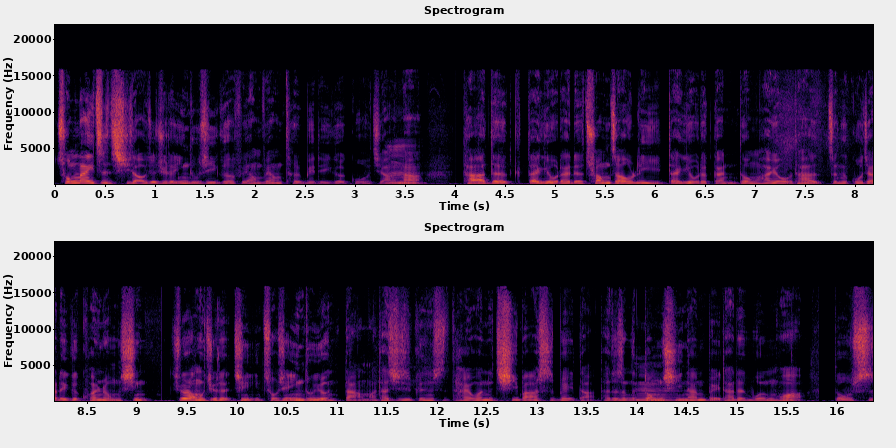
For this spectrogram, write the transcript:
从那一次起来，我就觉得印度是一个非常非常特别的一个国家。那他的带给我来的创造力，带给我的感动，还有他整个国家的一个宽容性，就让我觉得，其实首先印度又很大嘛，它其实可能是台湾的七八十倍大，它的整个东西南北，它的文化都是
